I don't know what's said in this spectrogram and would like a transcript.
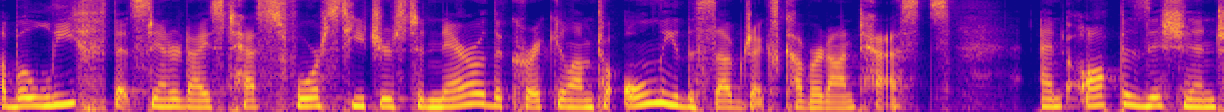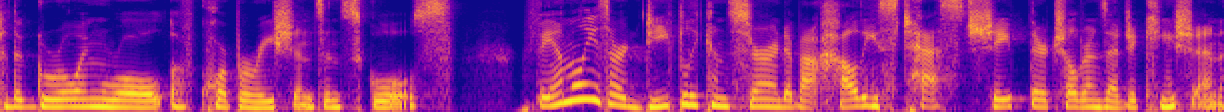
A belief that standardized tests force teachers to narrow the curriculum to only the subjects covered on tests, and opposition to the growing role of corporations in schools. Families are deeply concerned about how these tests shape their children's education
